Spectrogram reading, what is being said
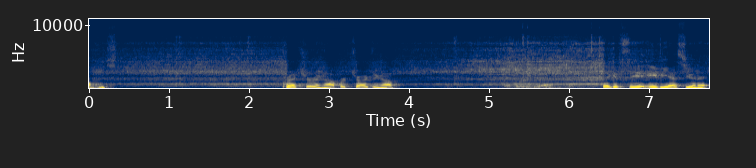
Something's pressuring up or charging up. That's what it is? I think it's the ABS unit.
